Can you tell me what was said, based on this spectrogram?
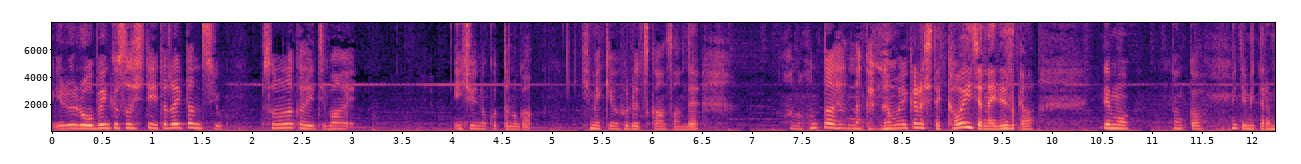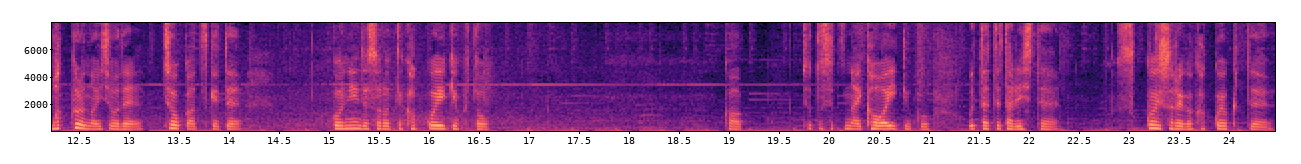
いろいろお勉強させていただいたんですよ。その中で一番印象に残ったのが姫キュンフルーツ館さんで。あの本当はなんか名前からして可愛いじゃないですか。でもなんか見てみたら真っ黒の衣装でチョーカーつけて5人で揃ってかっこいい曲とかちょっと切ない可愛い曲を歌ってたりしてすっごいそれがかっこよくて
